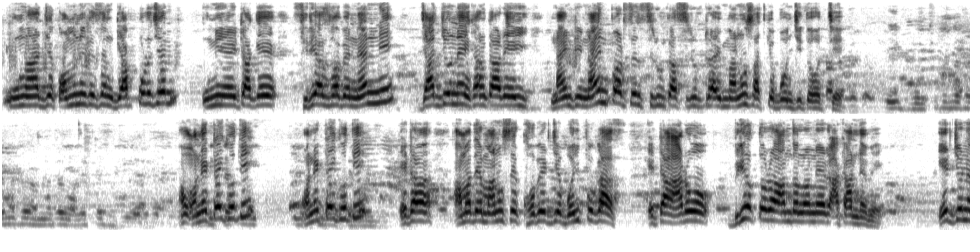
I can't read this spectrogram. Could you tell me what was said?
ওনার যে কমিউনিকেশন গ্যাপ করেছেন উনি এটাকে সিরিয়াসভাবে নেননি যার জন্য এখানকার এই ninety nine percent schedule caste schedule tribe মানুষ আজকে বঞ্চিত হচ্ছে। হয়ে অনেকটাই ক্ষতি অনেকটাই ক্ষতি। এটা আমাদের মানুষের ক্ষোভের যে বহিঃপ্রকাশ এটা আরও বৃহত্তর আন্দোলনের আকার নেবে। এর জন্য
